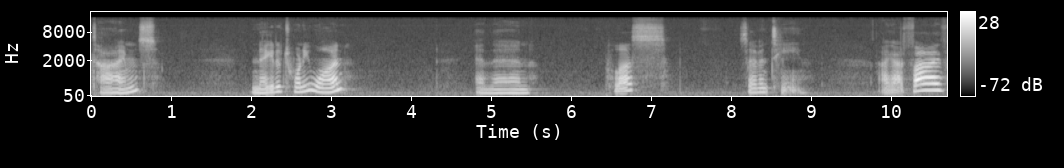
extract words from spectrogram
times negative 21 and then plus 17. I got 5,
